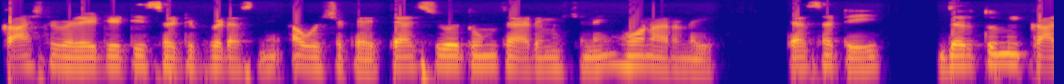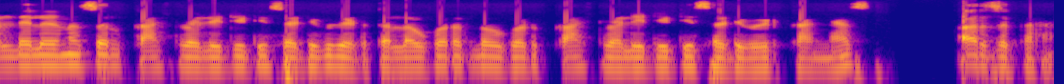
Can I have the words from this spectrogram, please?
कास्ट व्हॅलिडिटी सर्टिफिकेट असणे आवश्यक आहे. त्याशिवाय तुमचं ॲडमिशन होणार नाही. त्यासाठी जर तुम्ही काढलेलं नसेल कास्ट व्हॅलिडिटी सर्टिफिकेट तर लवकरात लवकर कास्ट व्हॅलिडिटी सर्टिफिकेट काढण्यास अर्ज करा.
